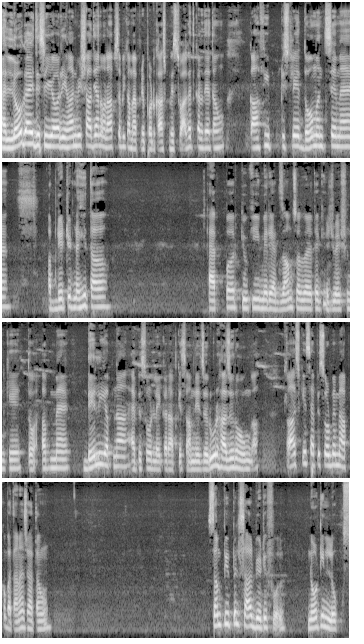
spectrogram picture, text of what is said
Hello guys this is your Rihan विशादियान और आप सभी का मैं अपने पॉडकास्ट में स्वागत कर देता हूँ। काफ़ी पिछले दो मंथ से मैं अपडेटेड नहीं था ऐप पर क्योंकि मेरे एग्ज़ाम चल रहे थे ग्रेजुएशन के तो अब मैं डेली अपना एपिसोड लेकर आपके सामने ज़रूर हाज़िर होऊँगा। तो आज के इस एपिसोड में मैं आपको बताना चाहता हूँ। Some peoples are beautiful not in looks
